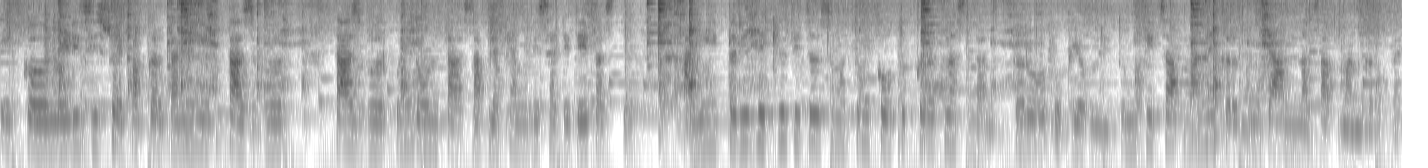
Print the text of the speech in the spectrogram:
एक लेडीज ही स्वयंपाक करताना एक तासभर तासभर कुणी दोन तास आपल्या फॅमिलीसाठी देत असते. आणि तरी देखील तिचं समज तुम्ही कौतुक करत नसताल तर उपयोग नाही. तुम्ही तिचा अपमान नाही करत तुम्ही त्या अन्नाचा अपमान करताय.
